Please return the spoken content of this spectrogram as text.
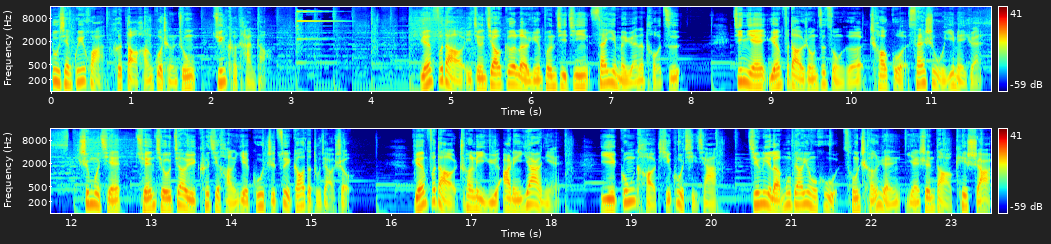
路线规划和导航过程中均可看到。猿辅导已经交割了云峰基金三亿美元的投资。今年猿辅导融资总额超过三十五亿美元，是目前全球教育科技行业估值最高的独角兽。猿辅导创立于二零一二年，以公考题库起家，经历了目标用户从成人延伸到 K 十二，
